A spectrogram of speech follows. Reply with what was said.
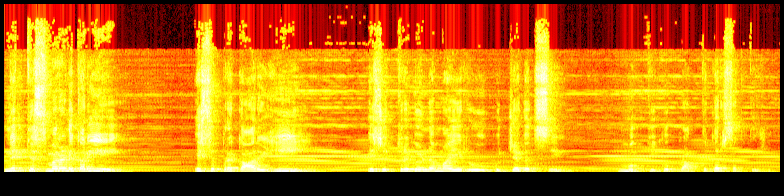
नित्य स्मरण करिए। इस प्रकार ही इस त्रिगुणमय रूप जगत से मुक्ति को प्राप्त कर सकती है।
